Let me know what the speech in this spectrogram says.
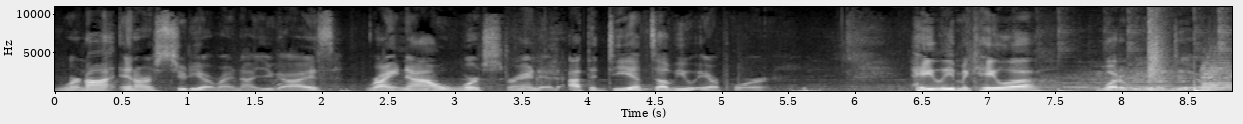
we're not in our studio right now, you guys. Right now, we're stranded at the DFW airport. Haley, Mikaela, what are we gonna do?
